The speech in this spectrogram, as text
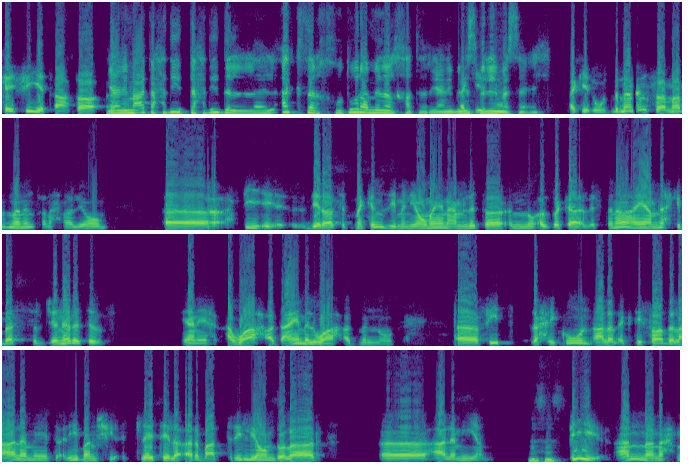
كيفية إعطاء يعني مع تحديد تحديد الأكثر خطورة من الخطر يعني بالنسبة أكيد. للمسائل. أكيد. وبدنا ننسى ما بدنا ننسى نحن اليوم آه في دراسة ماكنزي من يومين عملتها إنه الذكاء الاصطناعي عم نحكي بس ال generative يعني واحد عامل واحد منه آه في رح يكون على الاقتصاد العالمي تقريبا شيء 3 ل 4 تريليون دولار آه عالميا. في عنا نحن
